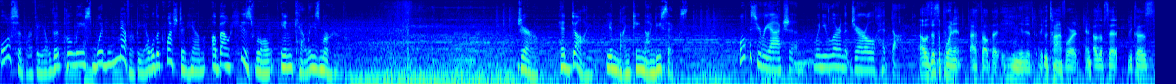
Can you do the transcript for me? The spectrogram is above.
also reveal that police would never be able to question him about his role in Kelly's murder. Jarrell had died in 1996. What was your reaction when you learned that Jarrell had died? I was disappointed. I felt that he needed to do time for it. And I was upset because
